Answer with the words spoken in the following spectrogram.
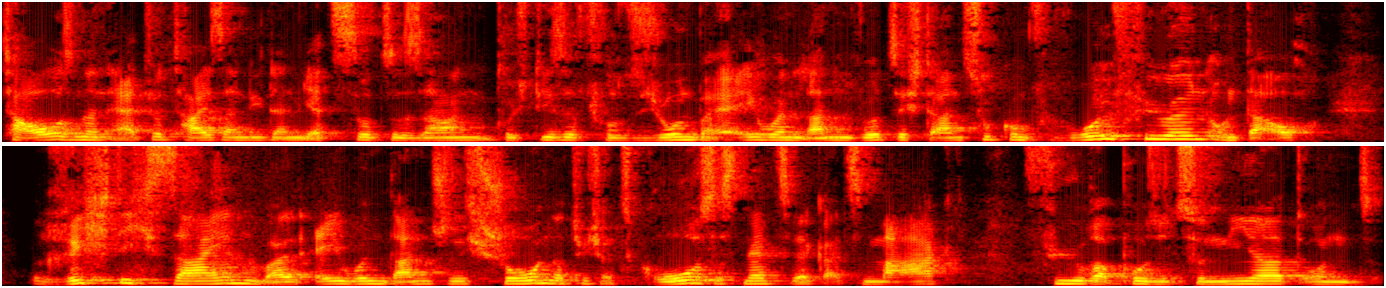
tausenden Advertisern, die dann jetzt sozusagen durch diese Fusion bei A1 landen, wird sich da in Zukunft wohlfühlen und da auch richtig sein, weil A1 dann sich schon natürlich als großes Netzwerk, als Marktführer positioniert und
